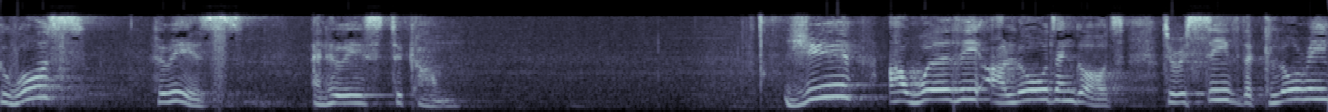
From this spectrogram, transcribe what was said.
who was, who is, and who is to come. You are worthy, our Lord and God, to receive the glory,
